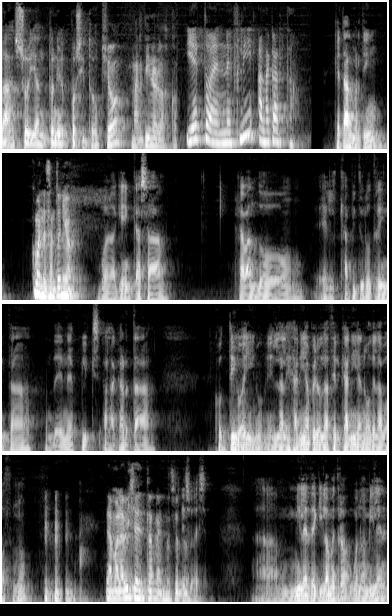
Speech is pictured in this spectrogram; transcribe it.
Hola, soy Antonio Espósito. Yo, Martín Orozco. Y esto es Netflix a la carta. ¿Qué tal, Martín? ¿Cómo andas, Antonio? Bueno, aquí en casa grabando el capítulo 30 de Netflix a la carta contigo ahí, ¿no? En la lejanía, pero en la cercanía, ¿no? De la voz, ¿no? la maravilla de Internet, ¿no es cierto? Eso es. A miles de kilómetros, bueno, a miles,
